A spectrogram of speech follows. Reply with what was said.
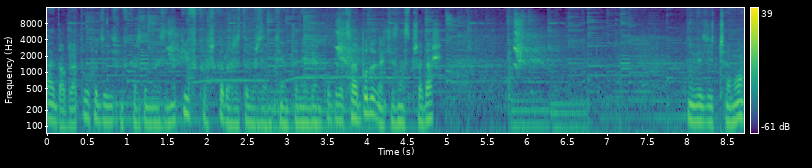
Ale dobra, tu chodziliśmy w każdym razie na piwko. Szkoda, że to już zamknięte. Nie wiem, w ogóle cały budynek jest na sprzedaż. Nie wiedzieć czemu.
